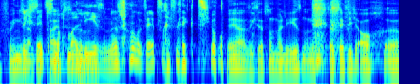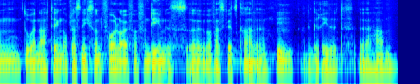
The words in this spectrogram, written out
vorhin Sich selbst nochmal ähm, lesen, ne? so Selbstreflexion. Ja, ja, sich selbst nochmal lesen und tatsächlich auch ähm, drüber nachdenken, ob das nicht so ein Vorläufer von dem ist, äh, über was wir jetzt gerade hm. geredet äh, haben.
